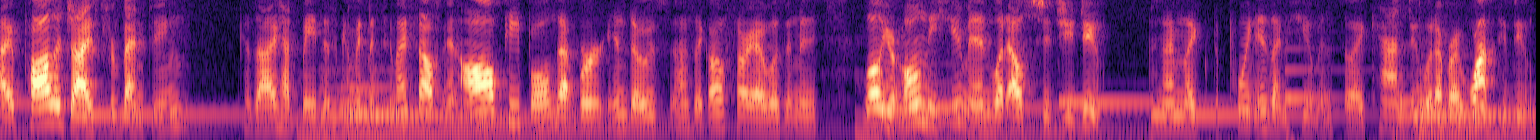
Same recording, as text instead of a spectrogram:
I apologized for venting because I had made this commitment to myself and all people that were in those. I was like, oh, sorry, I wasn't. Well, you're only human. What else should you do? And I'm like, the point is, I'm human, so I can do whatever I want to do.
